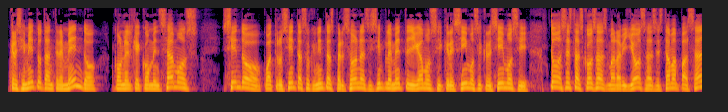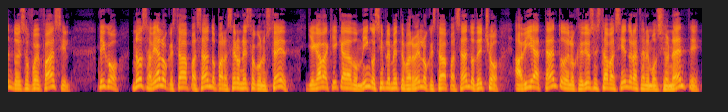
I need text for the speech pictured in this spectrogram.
crecimiento tan tremendo con el que comenzamos siendo 400 o 500 personas y simplemente llegamos y crecimos y crecimos y todas estas cosas maravillosas estaban pasando, eso fue fácil. Digo, no sabía lo que estaba pasando, para ser honesto con usted. Llegaba aquí cada domingo simplemente para ver lo que estaba pasando. De hecho, había tanto de lo que Dios estaba haciendo, era tan emocionante.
